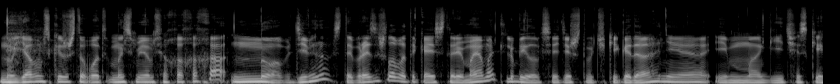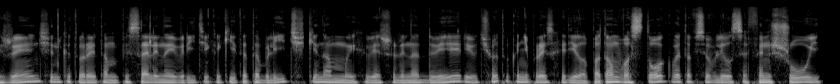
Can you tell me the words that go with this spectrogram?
Ну, я вам скажу, что вот мы смеемся ха-ха-ха, но в 90-е произошла вот такая история. Моя мать любила все эти штучки гадания и магических женщин, которые там писали на иврите какие-то таблички нам, мы их вешали над дверью, чего только не происходило. Потом Восток в это все влился, фэншуй,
